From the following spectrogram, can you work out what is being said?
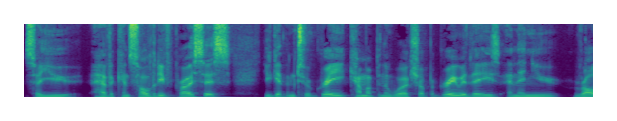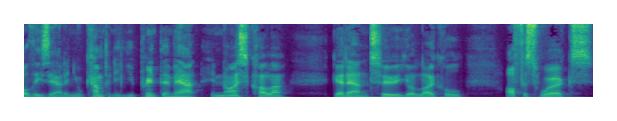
So you have a consultative process, you get them to agree, come up in the workshop, agree with these, and then you roll these out in your company. You print them out in nice color, go down to your local Officeworks,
